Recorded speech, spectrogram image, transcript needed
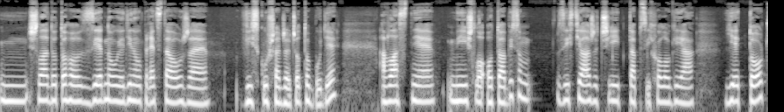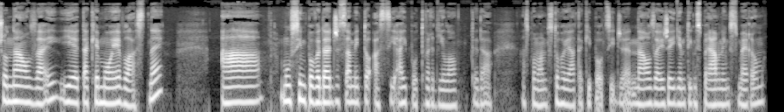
mm, šla do toho s jednou jedinou predstavou, že vyskúšať, že čo to bude. A vlastne mi išlo o to, aby som zistila, že či tá psychológia je to, čo naozaj je také moje vlastné a musím povedať, že sa mi to asi aj potvrdilo. Teda aspoň mám z toho ja taký pocit, že naozaj, že idem tým správnym smerom.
